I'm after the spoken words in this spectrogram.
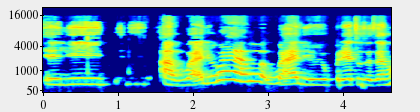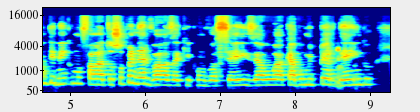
ele. Ah, o Hélio é o Hélio e o Preto, o Zezé, não tem nem como falar, estou super nervosa aqui com vocês, eu acabo me perdendo.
